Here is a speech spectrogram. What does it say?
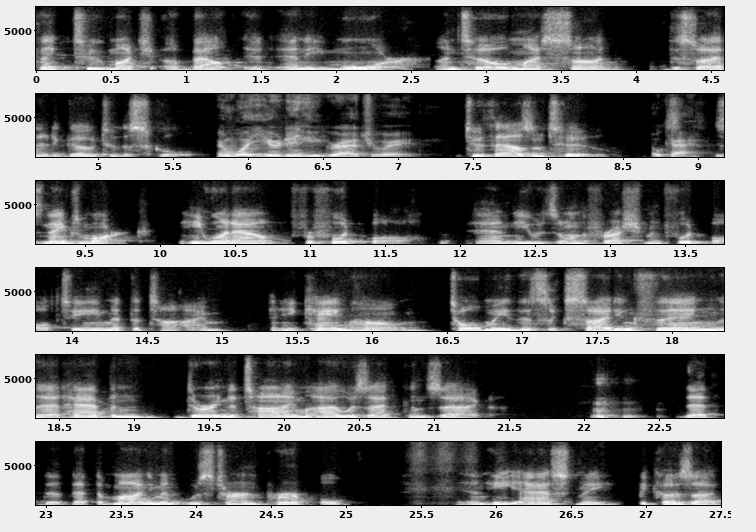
think too much about it anymore until my son decided to go to the school. And what year did he graduate? 2002. Okay. His name's Mark. He went out for football and he was on the freshman football team at the time. And he came home, told me this exciting thing that happened during the time I was at Gonzaga, that, that, that the monument was turned purple. And he asked me, because I'd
